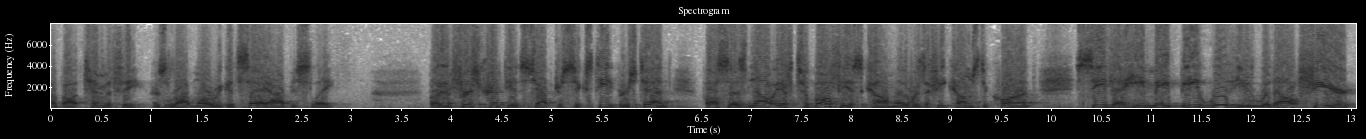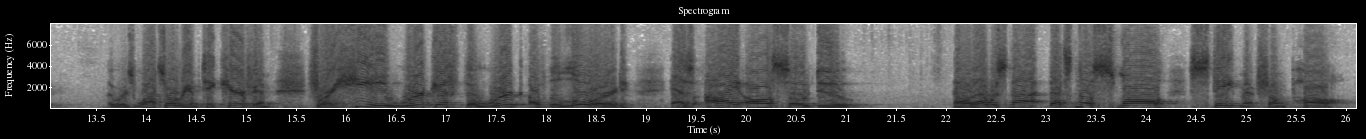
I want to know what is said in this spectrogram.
about Timothy. There's a lot more we could say, obviously. But in 1 Corinthians chapter 16, verse 10, Paul says, Now if Timotheus come, in other words, if he comes to Corinth, see that he may be with you without fear in other words, watch over him, take care of him. For he worketh the work of the Lord as I also do. Now that was not, that's no small statement from Paul.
